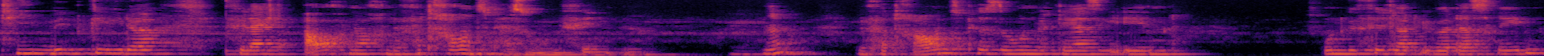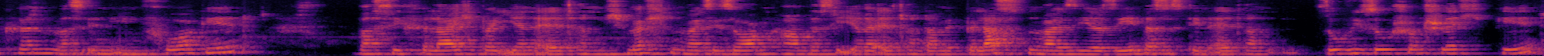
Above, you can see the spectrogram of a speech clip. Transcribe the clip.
Teammitglieder vielleicht auch noch eine Vertrauensperson finden. Ne? Eine Vertrauensperson, mit der sie eben ungefiltert über das reden können, was in ihnen vorgeht was sie vielleicht bei ihren Eltern nicht möchten, weil sie Sorgen haben, dass sie ihre Eltern damit belasten, weil sie ja sehen, dass es den Eltern sowieso schon schlecht geht.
